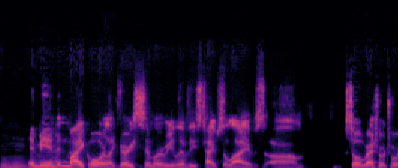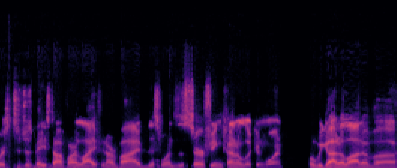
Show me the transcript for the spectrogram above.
hmm And me and, Michael are like very similar. We live these types of lives. Um, so Retro Tourist is just based off our life and our vibe. This one's the surfing kind of looking one. but we got a lot of uh,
